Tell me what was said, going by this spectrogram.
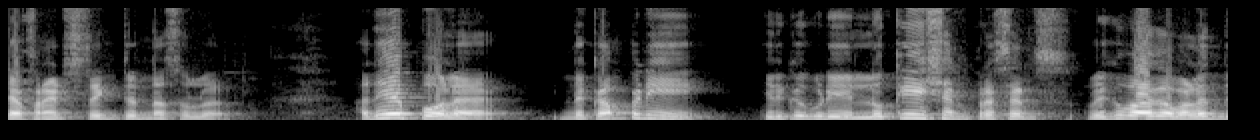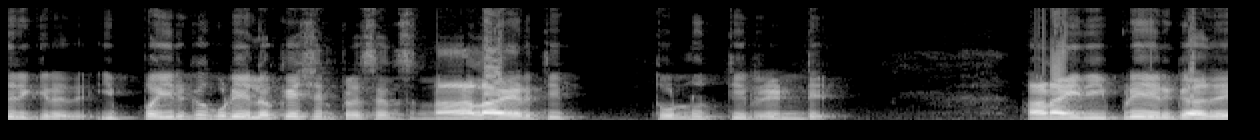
டெஃபினட் ஸ்ட்ரென்த்துன்னு தான் சொல்லுவார் அதே போல் இந்த கம்பெனி இருக்கக்கூடிய லொக்கேஷன் ப்ரெசன்ஸ் வெகுவாக வளர்ந்திருக்கிறது. இப்போ இருக்கக்கூடிய லொக்கேஷன் ப்ரெசன்ஸ் நாலாயிரத்தி தொண்ணூற்றி ரெண்டு. ஆனால் இது இப்படியே இருக்காது.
